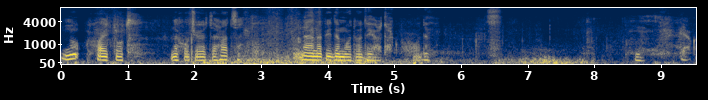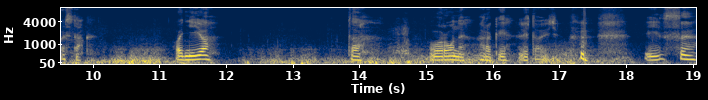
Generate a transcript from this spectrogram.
Ну, хай тут не хочу я тягатися. Наверно, підемо туди, отак походимо. Якось так. Одні я та ворони, раки літають. І все.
